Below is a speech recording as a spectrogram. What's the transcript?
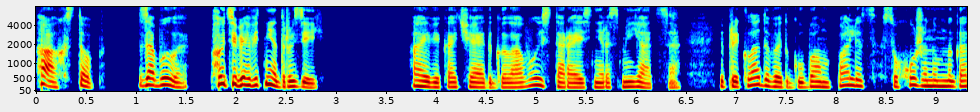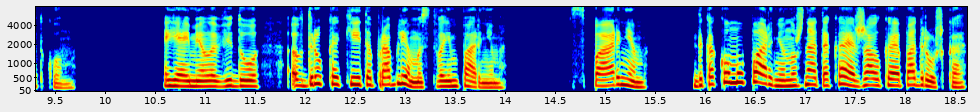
Ах, стоп, забыла, у тебя ведь нет друзей». Айви качает головой, стараясь не рассмеяться, и прикладывает к губам палец с ухоженным ноготком. «Я имела в виду, вдруг какие-то проблемы с твоим парнем?» «С парнем? Да какому парню нужна такая жалкая подружка?»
